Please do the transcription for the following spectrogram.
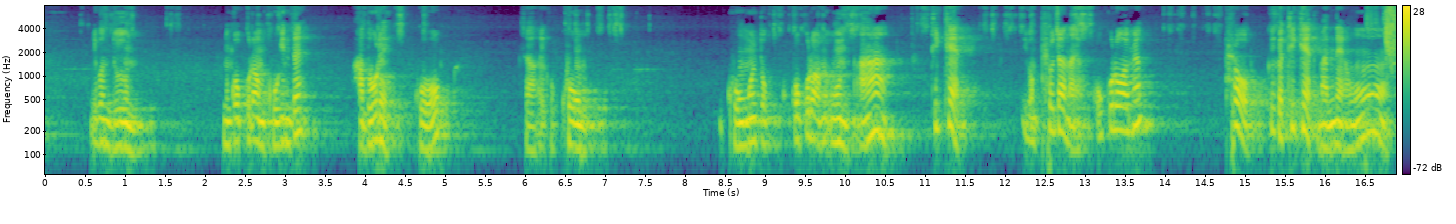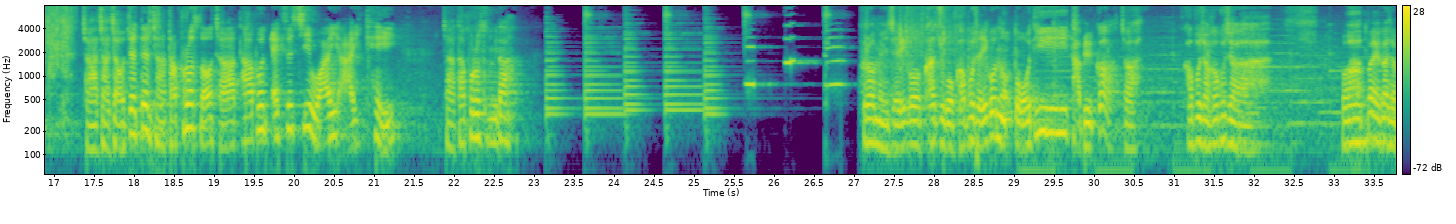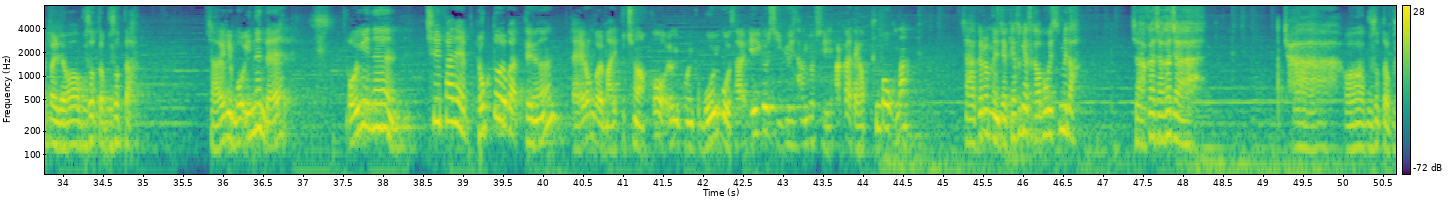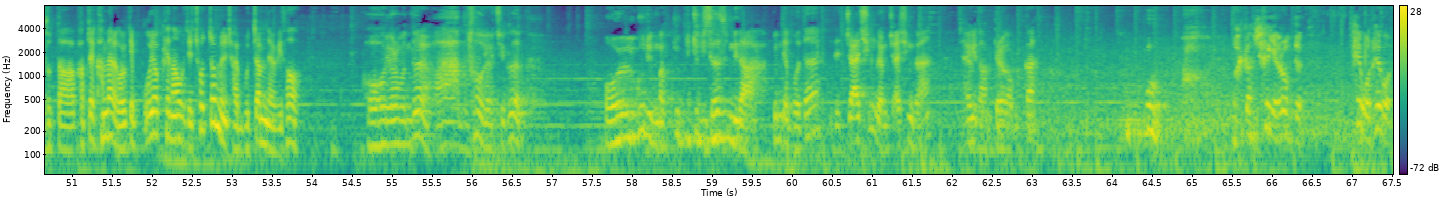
이건 눈. 눈 거꾸로 하면 곡인데? 아, 노래. 곡. 자, 이거 공. 공을 또 거꾸로 하면 운. 아, 티켓. 이건 표잖아요. 거꾸로 하면 표. 그러니까 티켓. 맞네. 오. 자, 자, 자. 어쨌든, 자, 다 풀었어. 자, 답은 X, C, Y, I, K. 자, 다 풀었습니다. 그러면 이제 이거 가지고 가보자. 이거는 또 어디 답일까? 자, 가보자, 가보자. 와, 빨리 가자, 빨리. 와, 무섭다, 무섭다. 자, 여기 뭐 있는데, 여기는 칠판에 벽돌 같은 네, 이런 걸 많이 붙여놨고, 여기 보니까 모의고사 1교시, 2교시, 3교시. 아까 내가 푼 거구나? 자, 그러면 이제 계속해서 가보겠습니다. 자, 가자, 가자. 자, 와, 무섭다, 무섭다. 갑자기 카메라가 왜 이렇게 뿌옇게 나오지? 초점을 잘 못 잡네, 여기서. 오, 여러분들, 아, 무서워요, 지금. 얼굴이 막 쭈비쭈비 섰습니다. 근데 뭐다? 근데 짜신감, 짜신감. 자, 여기도 한번 들어가 볼까? 오! 와, 깜짝이야, 여러분들. 해골, 해골.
